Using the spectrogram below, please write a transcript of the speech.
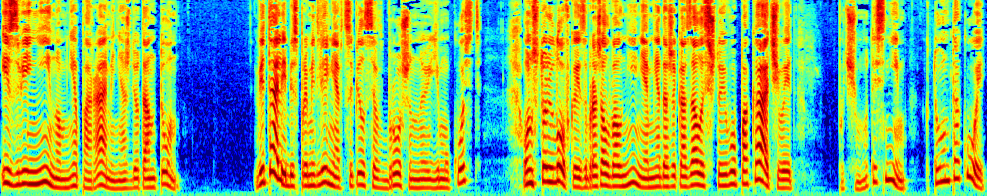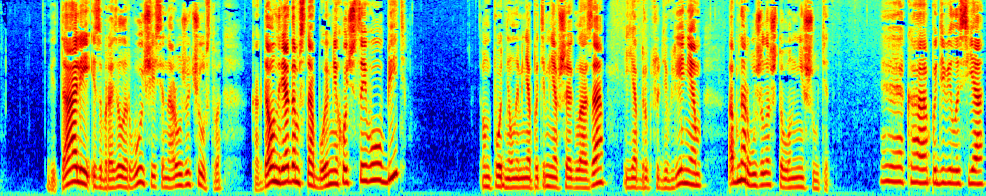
«Извини, но мне пора, меня ждет Антон». Виталий без промедления вцепился в брошенную ему кость. Он столь ловко изображал волнение, мне даже казалось, что его покачивает. «Почему ты с ним? Кто он такой?» Виталий изобразил рвущееся наружу чувство. «Когда он рядом с тобой, мне хочется его убить». Он поднял на меня потемневшие глаза, и я вдруг с удивлением обнаружила, что он не шутит. «Эка», — подивилась я,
